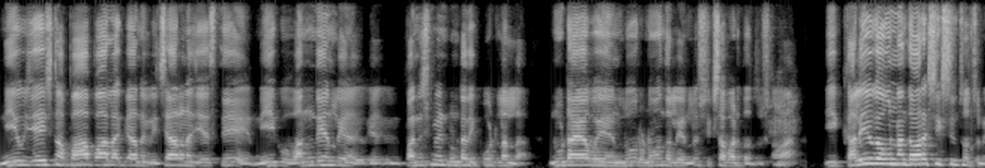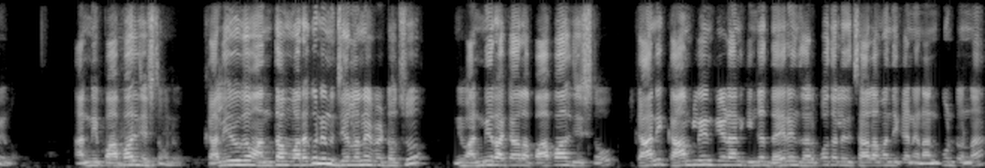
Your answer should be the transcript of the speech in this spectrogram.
నీవు చేసిన పాపాలకు గాను విచారణ చేస్తే నీకు వందేళ్ళు పనిష్మెంట్ ఉంటుంది కోట్లల్లో. నూట యాభై ఏళ్ళు రెండు వందల ఏళ్ళు శిక్ష పడుతుంది చూసినావా? ఈ కలియుగం ఉన్నంత వరకు శిక్షించవచ్చు నేను అన్ని పాపాలు చేసినావు నువ్వు. కలియుగం అంతం వరకు నేను జైల్లోనే పెట్టొచ్చు. నువ్వు అన్ని రకాల పాపాలు చేసినావు. కానీ కంప్లైంట్ చేయడానికి ఇంకా ధైర్యం సరిపోతలేదు చాలా మందికి నేను అనుకుంటున్నా.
